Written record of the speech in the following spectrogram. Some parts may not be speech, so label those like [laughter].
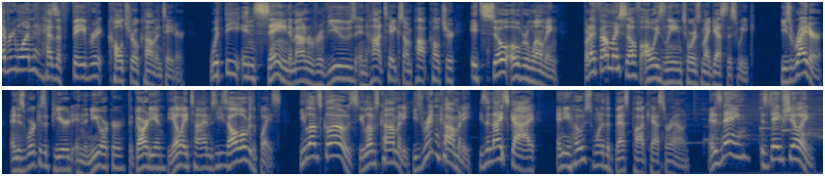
Everyone has a favorite cultural commentator. With the insane amount of reviews and hot takes on pop culture, it's so overwhelming. But I found myself always leaning towards my guest this week. He's a writer, and his work has appeared in The New Yorker, The Guardian, The LA Times. He's all over the place. He loves clothes, he loves comedy, he's written comedy, he's a nice guy, and he hosts one of the best podcasts around. And his name is Dave Schilling.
